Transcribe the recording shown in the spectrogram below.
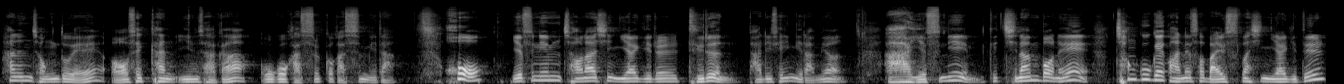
하는 정도의 어색한 인사가 오고 갔을 것 같습니다. 혹 예수님 전하신 이야기를 들은 바리새인이라면 아 예수님 그 지난번에 천국에 관해서 말씀하신 이야기들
